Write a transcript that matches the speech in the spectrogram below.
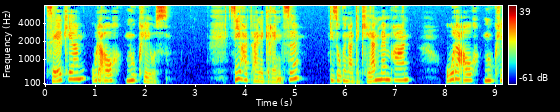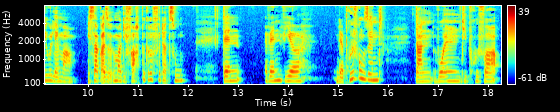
Zellkern oder auch Nukleus. Sie hat eine Grenze, die sogenannte Kernmembran oder auch Nukleolemma. Ich sage also immer die Fachbegriffe dazu, denn wenn wir in der Prüfung sind, dann wollen die Prüfer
